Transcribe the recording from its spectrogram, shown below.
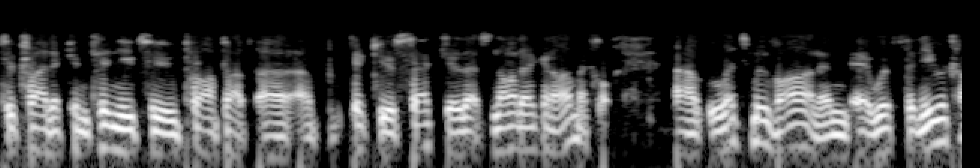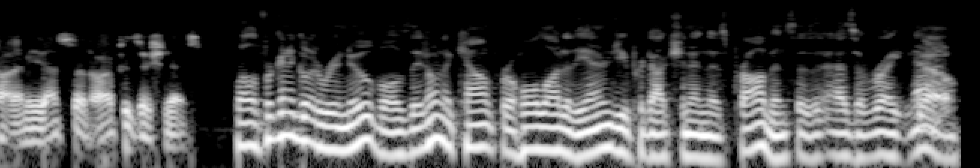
to try to continue to prop up a, a particular sector that's not economical. Uh, let's move on, and uh, with the new economy, that's what our position is. Well, if we're going to go to renewables, they don't account for a whole lot of the energy production in this province as, as of right now. No.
